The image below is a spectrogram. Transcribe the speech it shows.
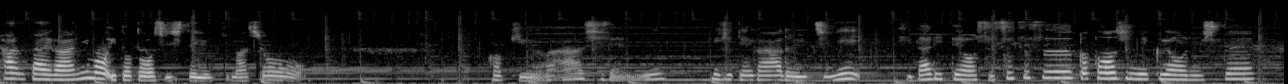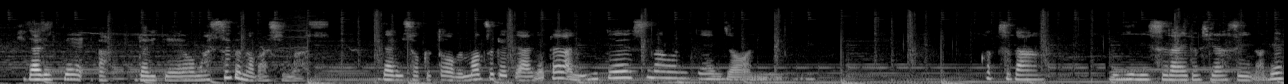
反対側にも糸通ししていきましょう。呼吸は自然に右手がある位置に左手をススススーと通しに行くようにして、左手、あ、左手をまっすぐ伸ばします。左側頭部もつけてあげたら右手素直に天井に。骨盤、右にスライドしやすいので、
